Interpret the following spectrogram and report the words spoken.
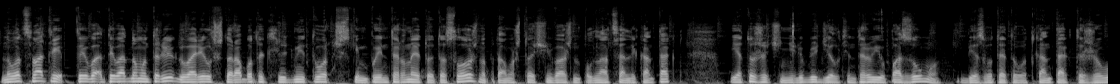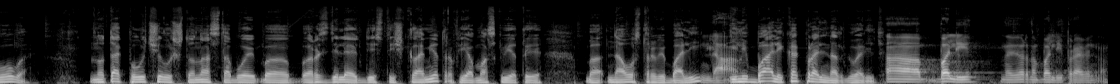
Ну вот смотри, ты, ты в одном интервью говорил, что работать с людьми творческими по интернету это сложно, потому что очень важен полноценный контакт. Я тоже очень не люблю делать интервью по зуму, без вот этого вот контакта живого. Но так получилось, что нас с тобой э, разделяют 10 тысяч километров. Я в Москве, ты э, на острове Бали. Да. Или Бали, как правильно надо говорить? А, Бали. Наверное, Бали правильно.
